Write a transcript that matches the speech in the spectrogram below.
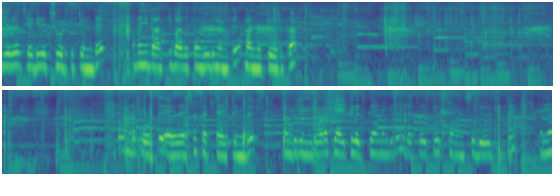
ഈ ഒരു ചെടി വെച്ച് കൊടുത്തിട്ടുണ്ട്. അപ്പോൾ ഇനി ബാക്കി ഭാഗത്തും കൂടി നമുക്ക് മണ്ണിട്ട് കൊടുക്കാം. അപ്പോൾ നമ്മുടെ പോട്ട് ഏകദേശം സെറ്റായിട്ടുണ്ട് നമുക്ക് ഇൻഡോറൊക്കെ ആയിട്ട് വെക്കുകയാണെങ്കിൽ ഡെക്കറേറ്റീവ് സ്റ്റോൺസ് ഉപയോഗിച്ചിട്ട് ഒന്ന്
